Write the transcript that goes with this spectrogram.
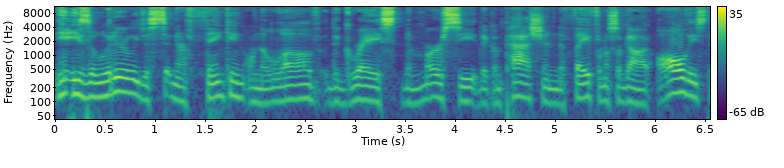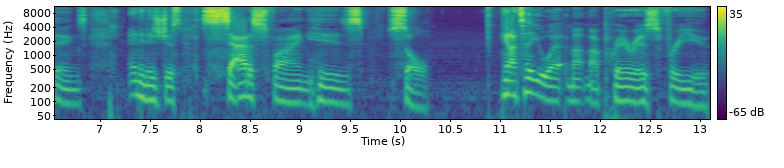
He's literally just sitting there thinking on the love, the grace, the mercy, the compassion, the faithfulness of God, all these things, and it is just satisfying his soul. Can I tell you what my, my prayer is for you?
